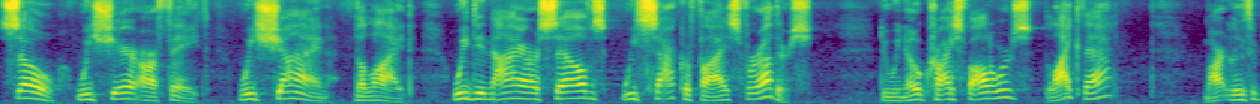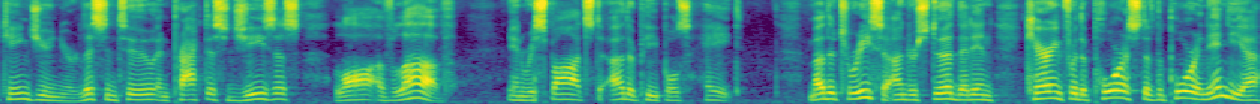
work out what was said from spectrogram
So we share our faith, we shine the light, we deny ourselves, we sacrifice for others. Do we know Christ followers like that? Martin Luther King Jr. listened to and practiced Jesus' law of love in response to other people's hate. Mother Teresa understood that in caring for the poorest of the poor in India,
